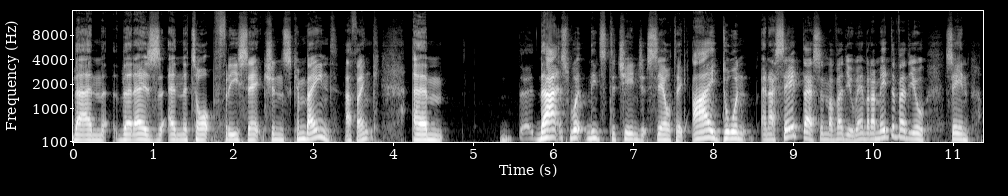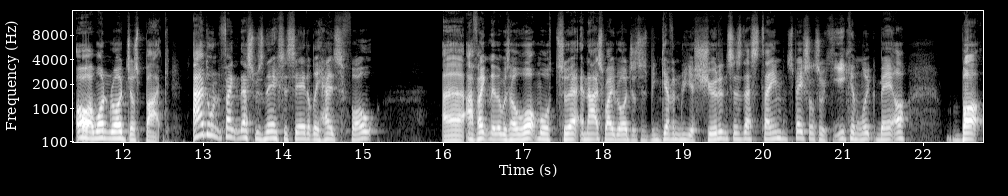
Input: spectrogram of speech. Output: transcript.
than there is in the top three sections combined, I think. Um, that's what needs to change at Celtic. I don't, and I said this in my video. Remember, I made the video saying, "Oh, I want Rodgers back." I don't think this was necessarily his fault. Uh, I think that there was a lot more to it, and that's why Rodgers has been given reassurances this time, especially so he can look better. But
